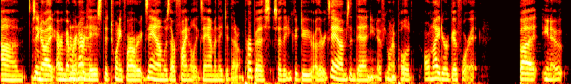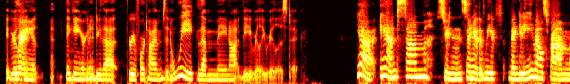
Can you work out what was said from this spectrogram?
Um, so, you know, I, I remember mm-hmm. in our mm-hmm. case, the 24 hour exam was our final exam, and they did that on purpose so that you could do your other exams. And then, you know, if you want to pull an all nighter, go for it. But, you know, if you're looking right. at thinking you're going to do that three or four times in a week, that may not be really realistic. Yeah, and some students I know that we've been getting emails from,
